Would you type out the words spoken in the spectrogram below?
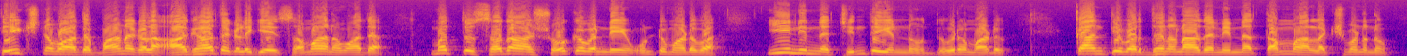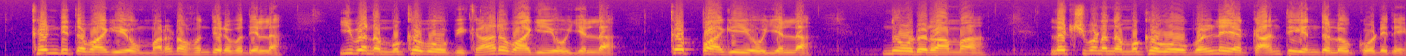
ತೀಕ್ಷ್ಣವಾದ ಬಾಣಗಳ ಆಘಾತಗಳಿಗೆ ಸಮಾನವಾದ ಮತ್ತು ಸದಾ ಶೋಕವನ್ನೇ ಉಂಟು ಮಾಡುವ ಈ ನಿನ್ನ ಚಿಂತೆಯನ್ನು ದೂರ ಮಾಡು ಕಾಂತಿವರ್ಧನನಾದ ನಿನ್ನ ತಮ್ಮ ಲಕ್ಷ್ಮಣನು ಖಂಡಿತವಾಗಿಯೂ ಮರಣ ಹೊಂದಿರುವುದಿಲ್ಲ. ಇವನ ಮುಖವು ವಿಕಾರವಾಗಿಯೋ ಇಲ್ಲ, ಕಪ್ಪಾಗಿಯೂ ಇಲ್ಲ. ನೋಡು ರಾಮ ಲಕ್ಷ್ಮಣನ ಮುಖವು ಒಳ್ಳೆಯ ಕಾಂತಿಯಿಂದಲೂ ಕೂಡಿದೆ,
